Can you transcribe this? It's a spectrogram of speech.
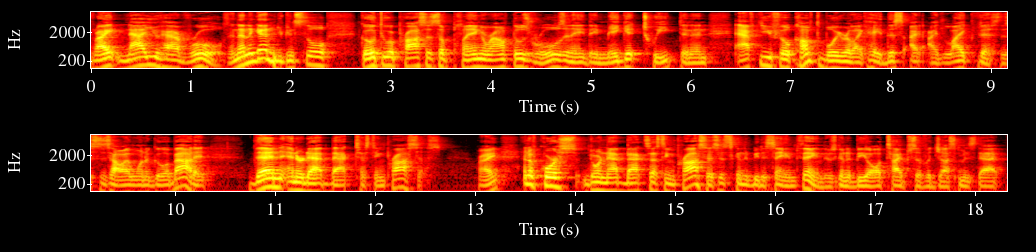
right? Now you have rules. And then again, you can still go through a process of playing around with those rules and they, they may get tweaked. And then after you feel comfortable, you're like, hey, this I, I like this. This is how I want to go about it. Then enter that back testing process. Right. And of course, during that back testing process, it's going to be the same thing. There's going to be all types of adjustments that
